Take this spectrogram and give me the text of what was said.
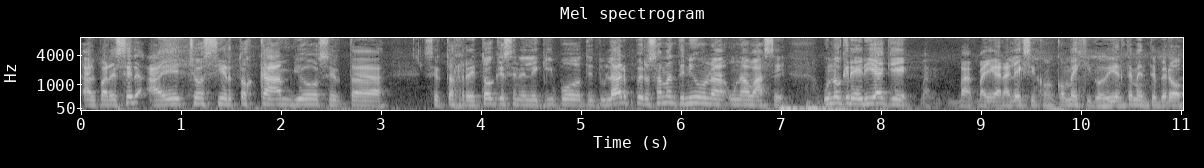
al parecer, ha hecho ciertos cambios, cierta, ciertos retoques en el equipo titular, pero se ha mantenido una, una base. Uno creería que, bueno, va, va a llegar Alexis con, con México, evidentemente, pero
